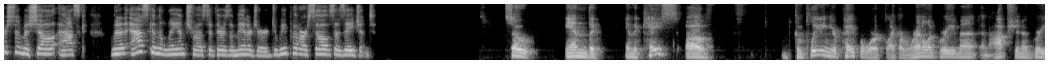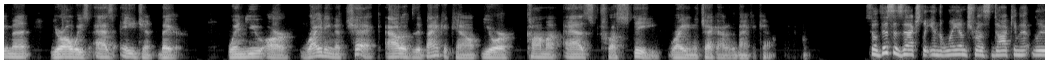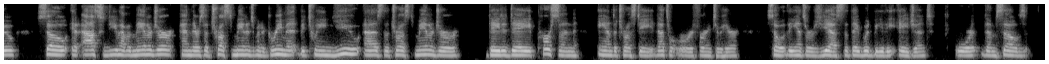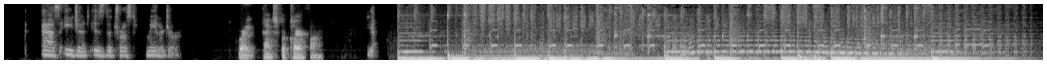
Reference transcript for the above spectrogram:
question Michelle asked, when it asks in the land trust if there's a manager, do we put ourselves as agent? So in the, in the case of completing your paperwork, like a rental agreement, an option agreement, you're always as agent there. When you are writing a check out of the bank account, you're comma as trustee, writing a check out of the bank account. So this is actually in the land trust document, Lou. So it asks, do you have a manager? And there's a trust management agreement between you as the trust manager, day-to-day person and the trustee. That's what we're referring to here. So the answer is yes, that they would be the agent or themselves as agent is the trust manager. Great, thanks for clarifying.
